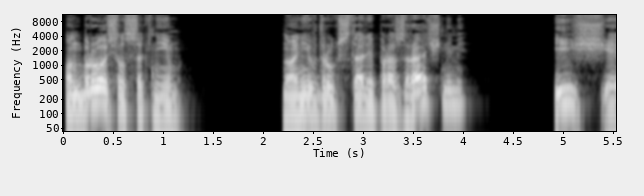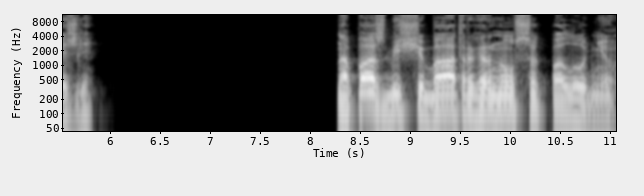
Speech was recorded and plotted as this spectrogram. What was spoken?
Он бросился к ним, но они вдруг стали прозрачными и исчезли. На пастбище Баатр вернулся к полудню.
